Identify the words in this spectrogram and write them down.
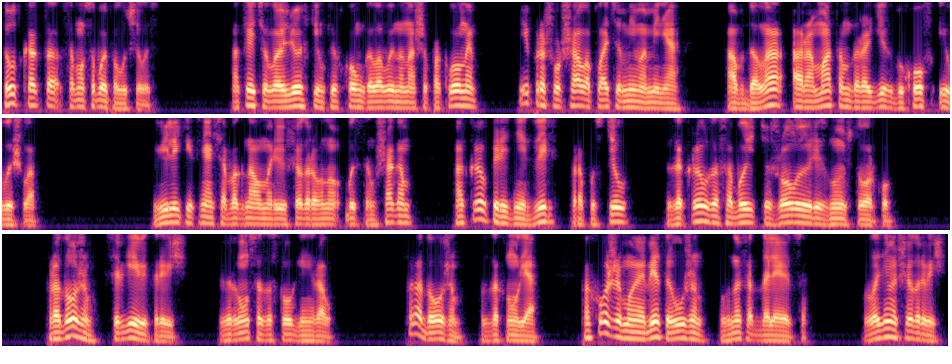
Тут как-то само собой получилось. Ответила легким кивком головы на наши поклоны и прошуршала платьем мимо меня, обдала ароматом дорогих духов и вышла. Великий князь обогнал Марию Федоровну быстрым шагом, открыл перед ней дверь, пропустил, закрыл за собой тяжелую резную створку. «Продолжим, Сергей Викторович?» — вернулся за стол генерал. «Продолжим», — вздохнул я. «Похоже, мой обед и ужин вновь отдаляются. Владимир Федорович,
